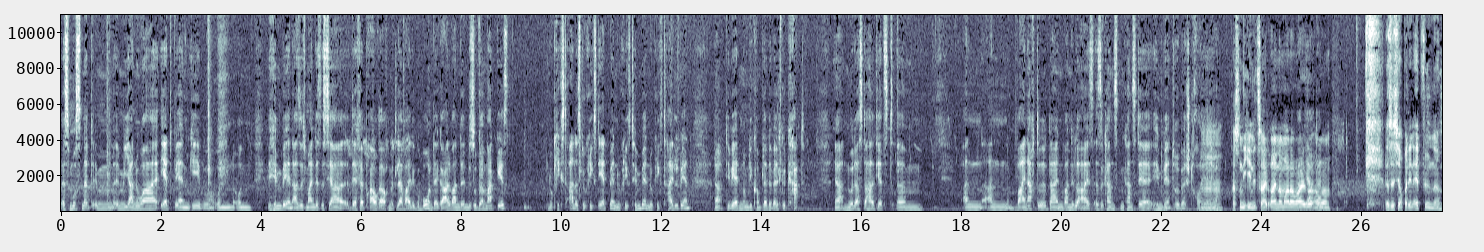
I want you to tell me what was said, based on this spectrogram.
es muss nicht im, im Januar Erdbeeren geben und, und Himbeeren. Also ich meine, das ist ja der Verbraucher auch mittlerweile gewohnt. Egal wann du in den Supermarkt gehst, du kriegst alles. Du kriegst Erdbeeren, du kriegst Himbeeren, du kriegst Heidelbeeren. Ja, die werden um die komplette Welt gekarrt. Ja, nur dass du halt jetzt ähm, an, an Weihnachten dein Vanilleeis essen kannst und kannst der Himbeeren drüber streuen. Ja. Passen nicht in die Zeit rein normalerweise, Ja, dann- aber das ist ja auch bei den Äpfeln, ne?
